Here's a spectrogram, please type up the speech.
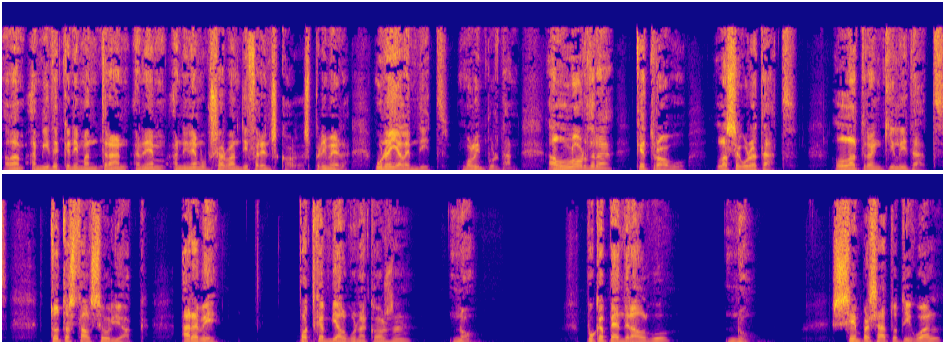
a, la, a mesura que anem entrant, anem, anirem observant diferents coses. Primera, una ja l'hem dit, molt important. En l'ordre, què trobo? La seguretat, la tranquil·litat, tot està al seu lloc. Ara bé, pot canviar alguna cosa? No. Puc aprendre alguna cosa? No. Sempre serà tot igual?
